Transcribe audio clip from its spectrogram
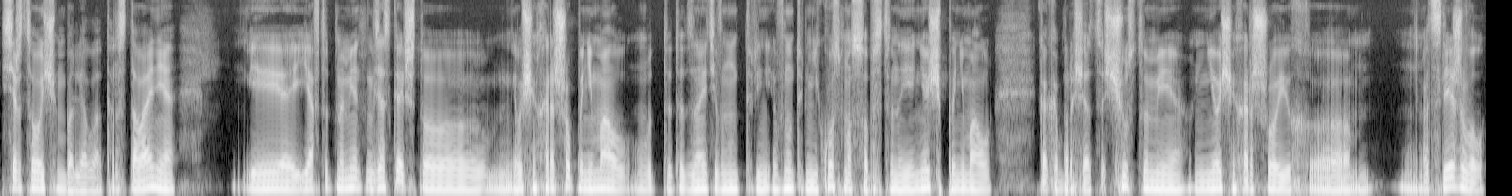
сердце очень болело от расставания. И я в тот момент, нельзя сказать, что очень хорошо понимал вот этот, знаете, внутренний, внутренний космос, собственно. Я не очень понимал, как обращаться с чувствами, не очень хорошо их эм, отслеживал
